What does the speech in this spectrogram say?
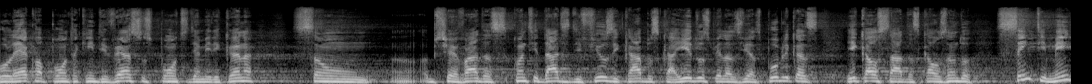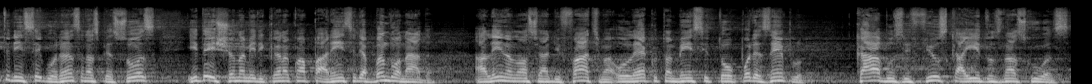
O Leco aponta que em diversos pontos de Americana são uh, observadas quantidades de fios e cabos caídos pelas vias públicas e calçadas, causando sentimento de insegurança nas pessoas e deixando a Americana com aparência de abandonada. Além da Nossa Senhora de Fátima, o Leco também citou, por exemplo, cabos e fios caídos nas ruas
